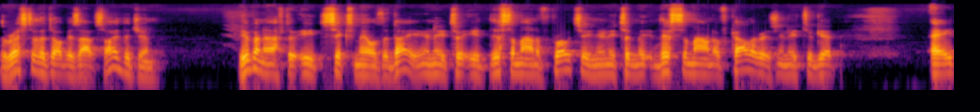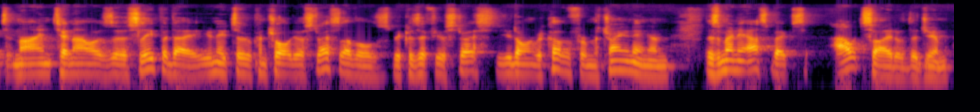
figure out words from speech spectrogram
the rest of the job is outside the gym. you're going to have to eat six meals a day. You need to eat this amount of protein. You need to meet this amount of calories. You need to get eight, nine, ten hours of sleep a day. You need to control your stress levels because if you're stressed, you don't recover from the training. And there's many aspects outside of the gym.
